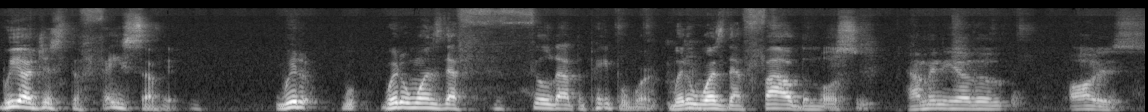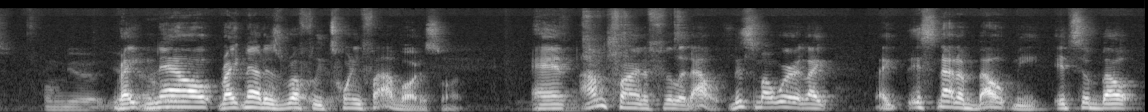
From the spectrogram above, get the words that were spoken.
We are just the face of it. We're the, we're the ones that f- filled out the paperwork. We're the ones that filed the lawsuit. How many other artists from your, your Right era? now, right now, there's roughly 25 artists on, it. And I'm trying to fill it out. This is my word. Like, like it's not about me. It's about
